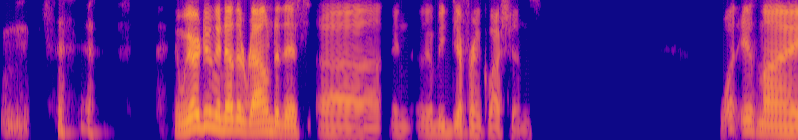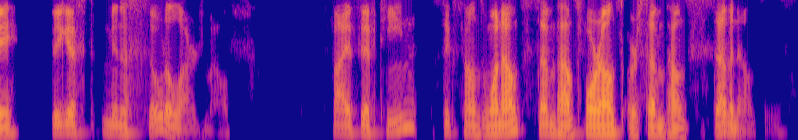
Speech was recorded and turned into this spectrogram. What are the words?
and we are doing another round of this, uh, and there'll be different questions. What is my biggest Minnesota largemouth? 515, six pounds one ounce, seven pounds four ounce, or seven pounds seven ounces.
